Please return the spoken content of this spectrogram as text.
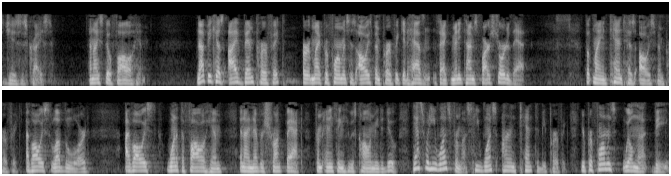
to Jesus Christ. And I still follow him. Not because I've been perfect or my performance has always been perfect. It hasn't. In fact, many times far short of that. But my intent has always been perfect. I've always loved the Lord. I've always wanted to follow Him, and I never shrunk back from anything He was calling me to do. That's what He wants from us. He wants our intent to be perfect. Your performance will not be.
